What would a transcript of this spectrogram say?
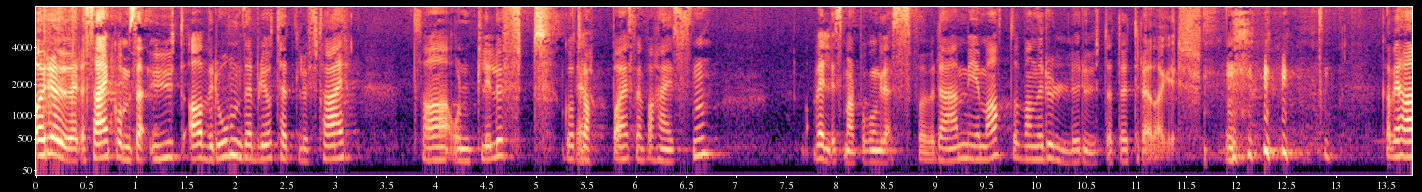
å røre seg, komme seg ut av rom. Det blir jo tett luft her. Ta ordentlig luft. Gå trappa istedenfor heisen. Veldig smart på kongress, for det er mye mat, og man ruller ut etter tre dager. Kan vi ha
